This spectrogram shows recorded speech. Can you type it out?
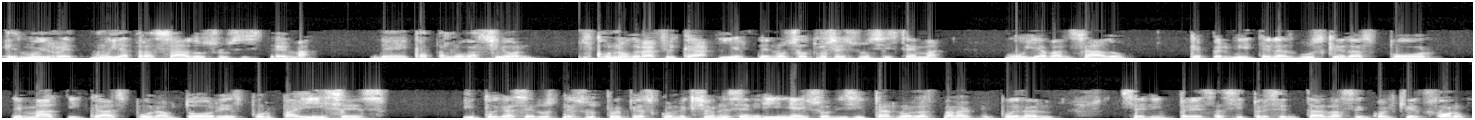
es muy, muy atrasado su sistema de catalogación iconográfica y el de nosotros es un sistema muy avanzado que permite las búsquedas por temáticas, por autores, por países, y puede hacer usted sus propias colecciones en línea y solicitárnoslas para que puedan ser impresas y presentadas en cualquier foro.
